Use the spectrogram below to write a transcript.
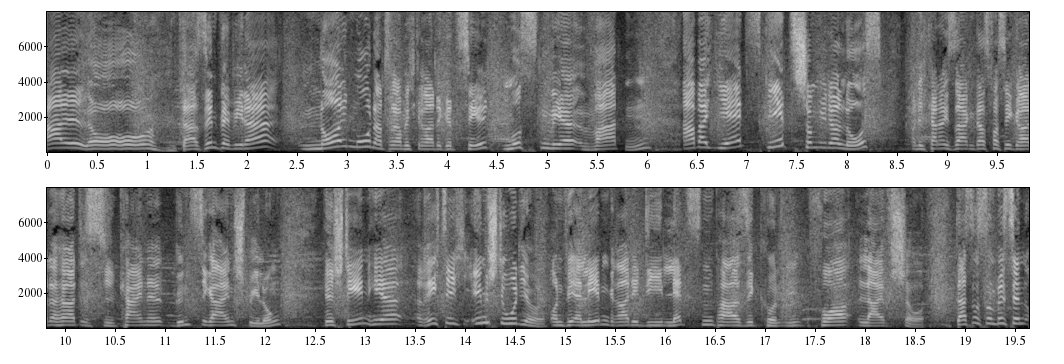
Hallo, da sind wir wieder. Neun Monate habe ich gerade gezählt, mussten wir warten. Aber jetzt geht's schon wieder los. Und ich kann euch sagen, das, was ihr gerade hört, ist keine günstige Einspielung. Wir stehen hier richtig im Studio und wir erleben gerade die letzten paar Sekunden vor Live-Show. Das ist so ein bisschen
